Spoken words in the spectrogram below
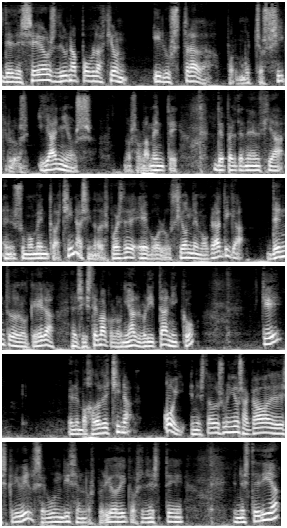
de deseos de una población ilustrada por muchos siglos y años, no solamente de pertenencia en su momento a China, sino después de evolución democrática dentro de lo que era el sistema colonial británico, que el embajador de China hoy en Estados Unidos acaba de describir, según dicen los periódicos en este, en este día,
